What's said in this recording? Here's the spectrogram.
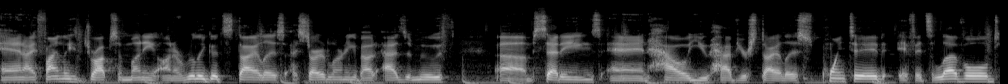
and I finally dropped some money on a really good stylus. I started learning about azimuth um, settings and how you have your stylus pointed, if it's leveled,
